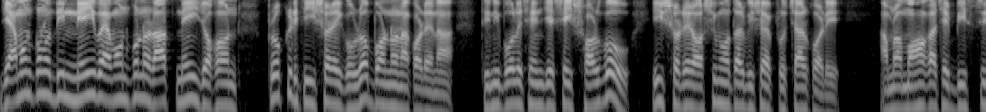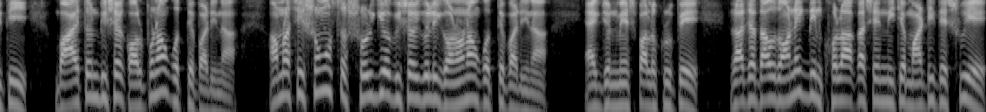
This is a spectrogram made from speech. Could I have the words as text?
যে এমন কোনো দিন নেই বা এমন কোনো রাত নেই যখন প্রকৃতি ঈশ্বরের গৌরব বর্ণনা করে না। তিনি বলেছেন যে সেই স্বর্গও ঈশ্বরের অসীমতার বিষয়ে প্রচার করে। আমরা মহাকাশের বিস্তৃতি বা আয়তন বিষয়ে কল্পনাও করতে পারি না। আমরা সেই সমস্ত স্বর্গীয় বিষয়গুলি গণনাও করতে পারি না। একজন মেষপালক রূপে। রাজা দাউদ অনেকদিন খোলা আকাশের নিচে মাটিতে শুয়ে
